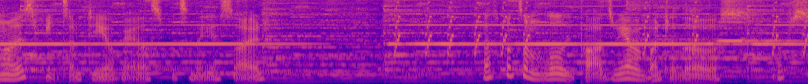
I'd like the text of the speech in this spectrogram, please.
Oh, this feed's empty. Okay, let's put something inside. Let's put some lily pods. We have a bunch of those. Oops.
